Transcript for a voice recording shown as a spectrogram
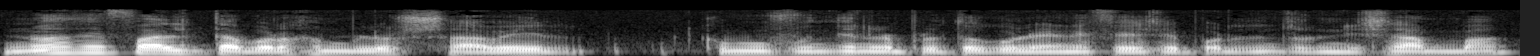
No hace falta, por ejemplo, saber cómo funciona el protocolo NFS por dentro ni Samba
